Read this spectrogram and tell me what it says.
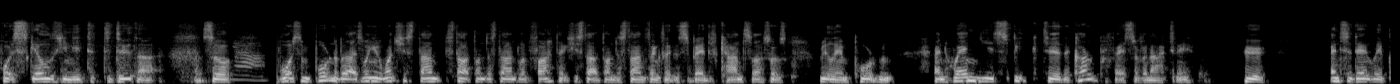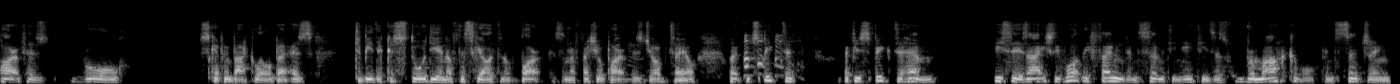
what skills you need to, to do that. So yeah. what's important about that is when you once you stand, start to understand lymphatics, you start to understand things like the spread of cancer. So it's really important. And when you speak to the current professor of anatomy, who incidentally part of his role, skipping back a little bit, is to be the custodian of the skeleton of Burke as an official part of his mm-hmm. job title. But if you speak to if you speak to him, he says actually what they found in 1780s is remarkable considering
